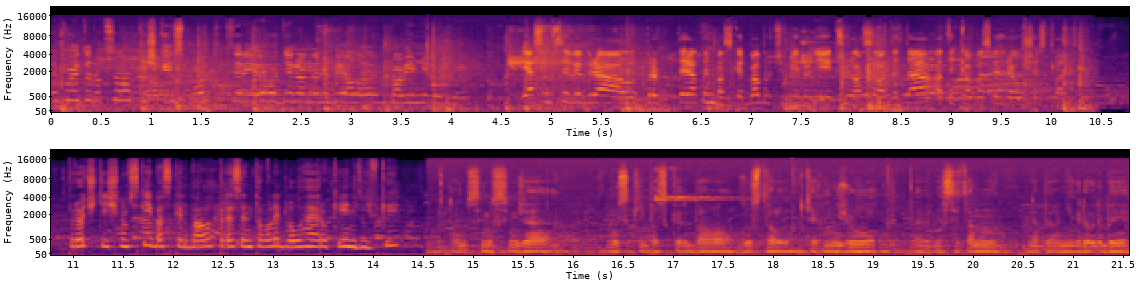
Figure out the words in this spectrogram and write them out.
jako je to docela těžký sport, který je hodně na nervy, ale baví mě hodně. Já jsem si vybral teda ten basketbal, protože mě do něj přihlásila teta a teďka basket hraju 6 let. Proč Tišnovský basketbal prezentovali dlouhé roky jen dívky? Tam si myslím, že mužský basketbal zůstal u těch mužů. Nevím, jestli tam nebyl nikdo, kdo by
